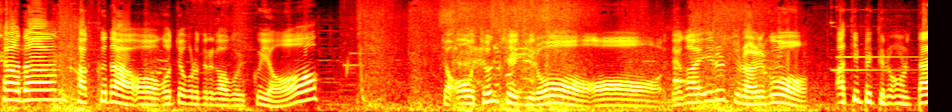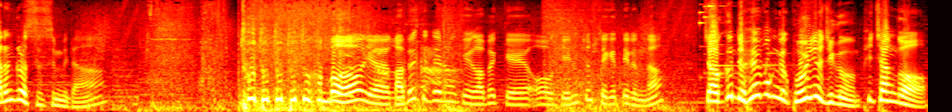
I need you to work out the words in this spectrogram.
차단 파크다. 어 그쪽으로 들어가고 있고요 자 어 전체기로 어 내가 이럴 줄 알고 아티팩트를 오늘 다른 걸 썼습니다. 투투투투투 한번. 예 가볍게 때려놓게 가볍게. 어 괜히 좀 세게 때렸나? 자 근데 회복력 보이죠 지금? 피찬 거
